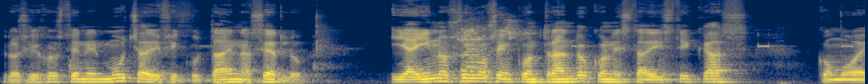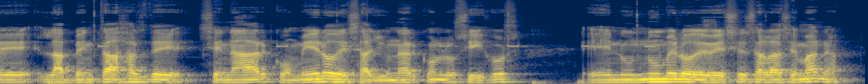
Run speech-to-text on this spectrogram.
los hijos tienen mucha dificultad en hacerlo y ahí nos fuimos encontrando con estadísticas como las ventajas de cenar, comer o desayunar con los hijos en un número de veces a la semana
